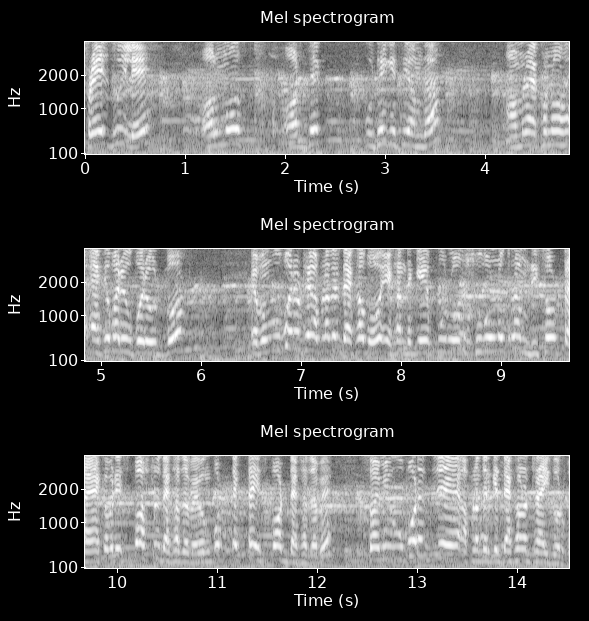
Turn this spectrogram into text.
ফ্রেজ হুইলে অলমোস্ট অর্ধেক উঠে গেছি আমরা। আমরা এখনও একেবারে উপরে উঠবো এবং উপরে উঠে আপনাদের দেখাবো এখান থেকে পুরো সুবর্ণগ্রাম রিসোর্টটা একেবারে স্পষ্ট দেখা যাবে এবং প্রত্যেকটা স্পট দেখা যাবে। সো আমি উপরের যে আপনাদেরকে দেখানো ট্রাই করব।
